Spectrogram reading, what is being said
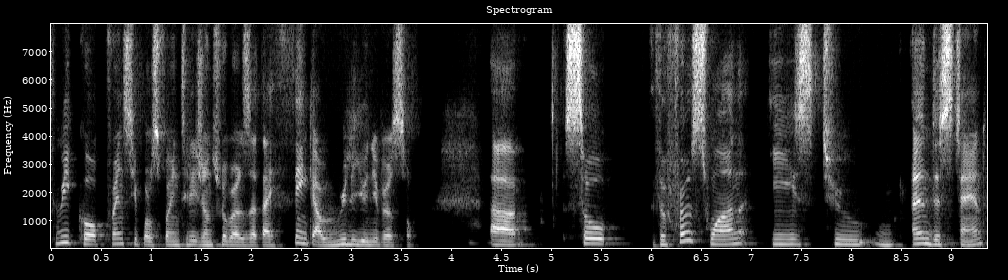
three core principles for intelligent rebels that I think are really universal. Uh, so the first one is to understand,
